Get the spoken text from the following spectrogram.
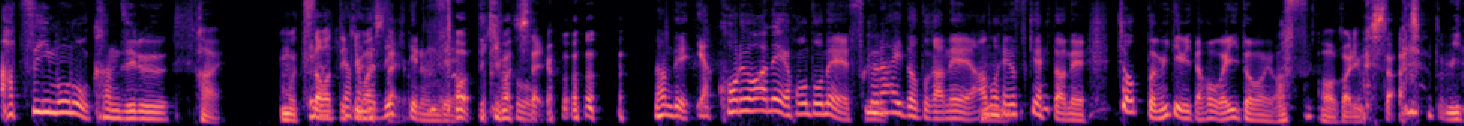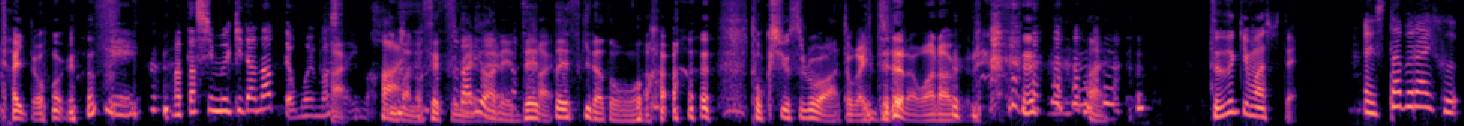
熱いものを感じる。はい。もう伝わってきましたよ。描き方ができてるんで伝わってきましたよ。なんで、いや、これはね、本当ね、スクライドとかね、あの辺好きな人はね、ちょっと見てみた方がいいと思います。わかりました。ちょっと見たいと思います。ええ私向きだなって思いました、はい今。はい今の説明で二人はね、絶対好きだと思う。特集するわとか言ってたら笑うよね。はい。続きまして。エスタブライフ、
